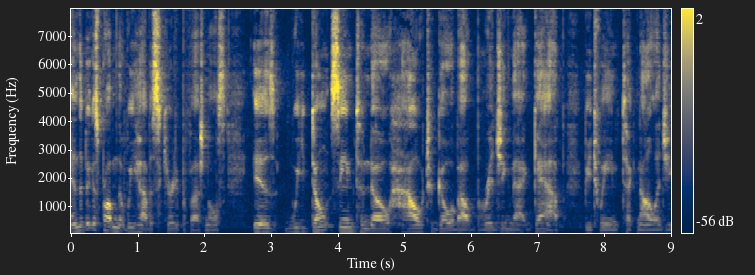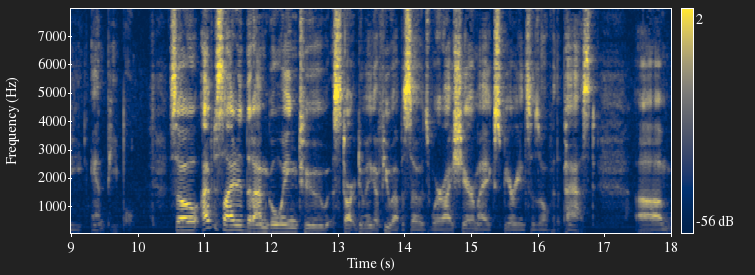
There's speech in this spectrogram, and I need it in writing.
And the biggest problem that we have as security professionals is we don't seem to know how to go about bridging that gap between technology and people. So I've decided that I'm going to start doing a few episodes where I share my experiences over the past. Um,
